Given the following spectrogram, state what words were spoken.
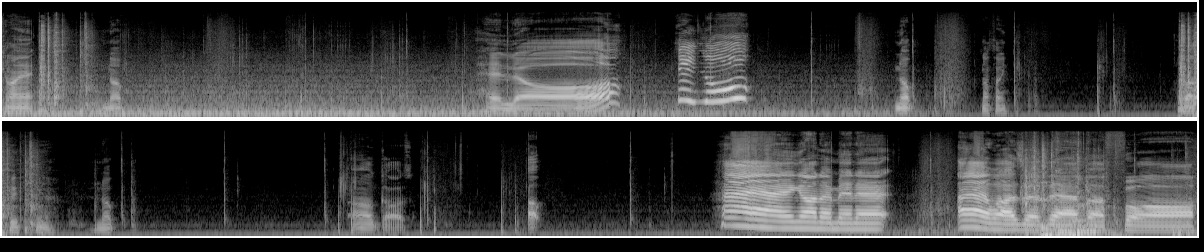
Can I? Nope. Hello? Hello? Nothing. What about 15? Nope. Oh god. Oh. Hang on a minute. I wasn't there before.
